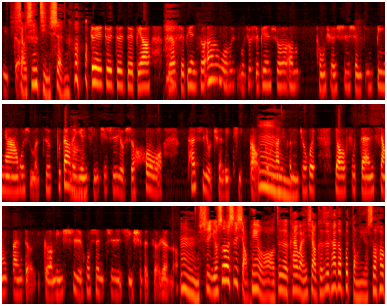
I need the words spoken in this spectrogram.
自己的小心谨慎。对对对对，不要不要随便说啊，我我就随便说，嗯，同学是神经病啊，或什么这不当的言行，嗯、其实有时候他是有权利提告的，嗯、那你可能就会。要负担相关的一个民事或甚至刑事的责任了。嗯，是有时候是小朋友哦，这个开玩笑，可是他都不懂。有时候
